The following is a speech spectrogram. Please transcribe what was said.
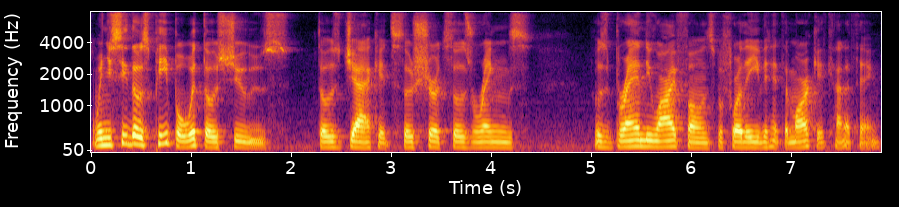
When you see those people with those shoes, those jackets, those shirts, those rings, those brand new iPhones before they even hit the market kind of thing.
